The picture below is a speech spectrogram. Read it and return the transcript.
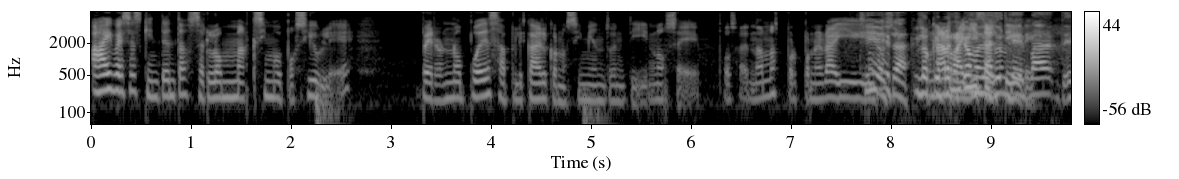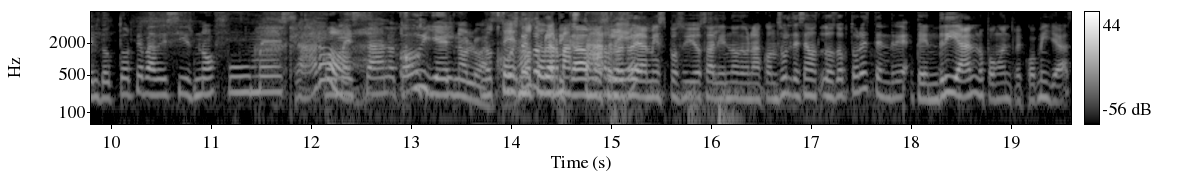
hay veces que intentas hacer lo máximo posible, ¿eh? Pero no puedes aplicar el conocimiento en ti, no sé. O sea, nada más por poner ahí. Sí, o sea, lo que una platicamos rayita es al un- Te tigre. va- el doctor te va a decir no fumes, Claro. come sano, todo y él no lo No hace. te- Justo no duermas platicábamos el otro día mi esposo y yo saliendo de una consulta. Decíamos, los doctores tendría- tendrían, lo pongo entre comillas,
